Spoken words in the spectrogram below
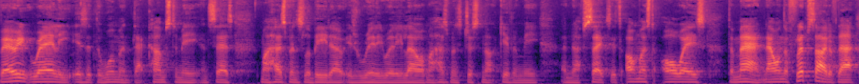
Very rarely is it the woman that comes to me and says, My husband's libido is really, really low, or my husband's just not giving me enough sex. It's almost always the man. Now, on the flip side of that,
